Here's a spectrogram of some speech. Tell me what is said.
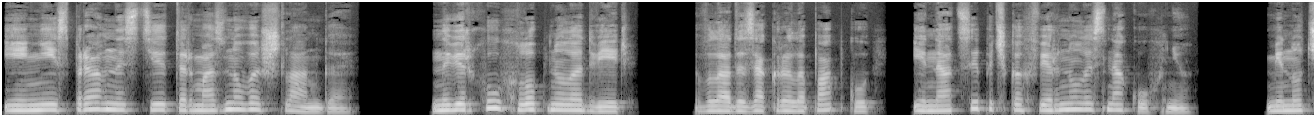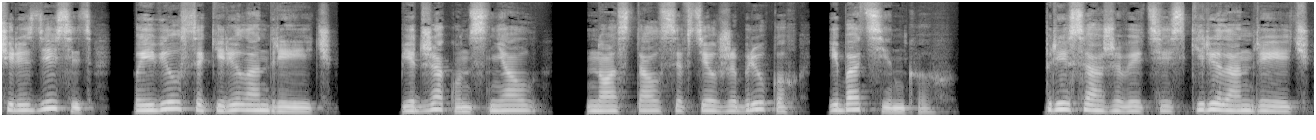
и неисправности тормозного шланга. Наверху хлопнула дверь. Влада закрыла папку и на цыпочках вернулась на кухню. Минут через десять появился Кирилл Андреевич. Пиджак он снял, но остался в тех же брюках и ботинках. Присаживайтесь, Кирилл Андреевич.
